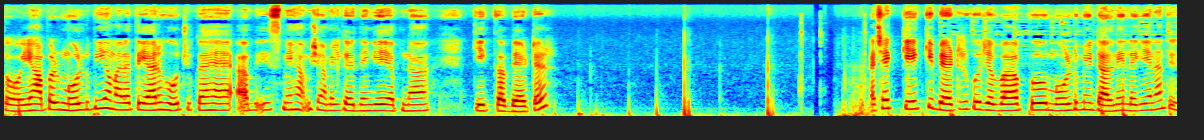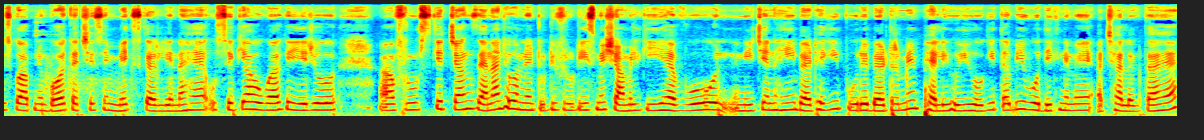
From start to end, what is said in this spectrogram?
तो यहाँ पर मोल्ड भी हमारा तैयार हो चुका है। अब इसमें हम शामिल कर देंगे अपना केक का बैटर अच्छा केक के बैटर को जब आप मोल्ड में डालने लगे ना तो इसको आपने बहुत अच्छे से मिक्स कर लेना है। उससे क्या होगा कि ये जो फ्रूट्स के चंक्स हैं ना, जो हमने टूटी फ्रूटी इसमें शामिल की है, वो नीचे नहीं बैठेगी, पूरे बैटर में फैली हुई होगी, तभी वो दिखने में अच्छा लगता है।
